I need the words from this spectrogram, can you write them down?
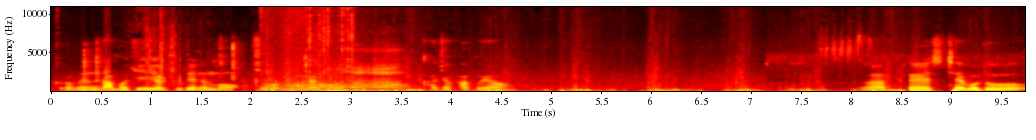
그러면 나머지 12개는 뭐, 혹시 모르니까 가져가고요. 그 앞에 스테고도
